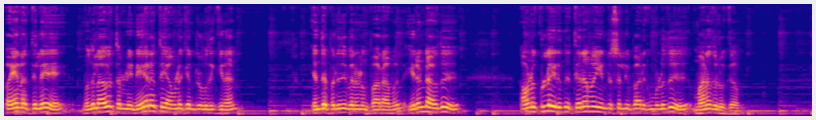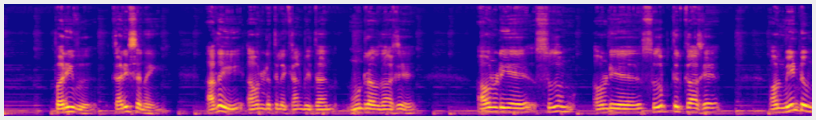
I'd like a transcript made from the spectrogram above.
பயணத்திலே முதலாவது தன்னுடைய நேரத்தை அவனுக்கு என்று ஒதுக்கினான். எந்த பிரதிபலனும் பாராமல் இரண்டாவது அவனுக்குள்ளே இருந்த திறமை என்று சொல்லி பார்க்கும் பொழுது மனதுருக்கம் பரிவு கரிசனை அதை அவனிடத்தில் காண்பித்தான். மூன்றாவதாக அவனுடைய சுகம் அவனுடைய சுகத்திற்காக அவன் மீண்டும்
